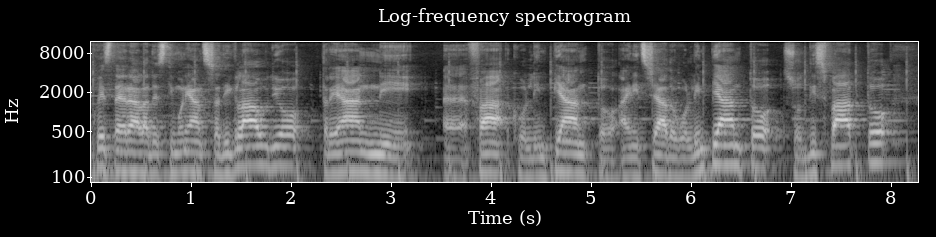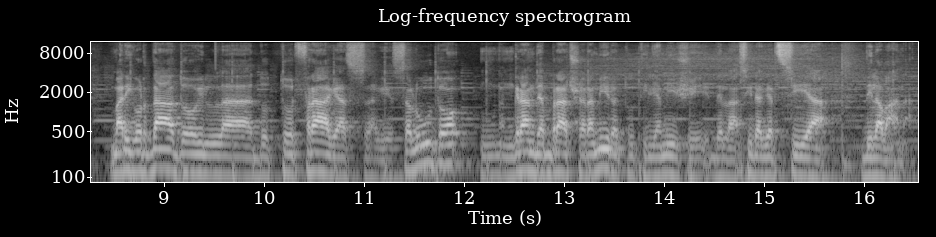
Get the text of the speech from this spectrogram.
questa era la testimonianza di Claudio, tre anni eh, fa con l'impianto, ha iniziato con l'impianto, soddisfatto, mi ha ricordato il dottor Fragas che saluto, un grande abbraccio a Ramiro e a tutti gli amici della Sira Garzia di Lavana.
